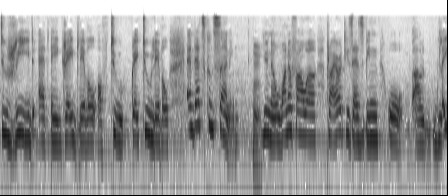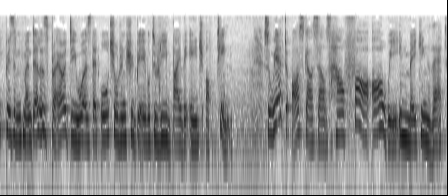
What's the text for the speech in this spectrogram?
to read at a grade level of two, grade two level. And that's concerning. You know, one of our priorities has been, or our late President Mandela's priority was that all children should be able to read by the age of 10. So we have to ask ourselves, how far are we in making that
